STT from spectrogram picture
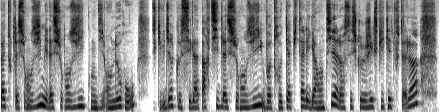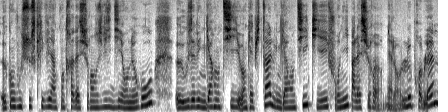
Pas toute l'assurance vie, mais l'assurance vie qu'on dit en euros, ce qui veut dire que c'est la partie de l'assurance vie où votre capital est garanti. Alors c'est ce que j'expliquais tout à l'heure. Euh, quand vous souscrivez un contrat d'assurance vie dit en euros, euh, vous avez une garantie en capital, une garantie qui est fournie par l'assureur. Mais alors le problème,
